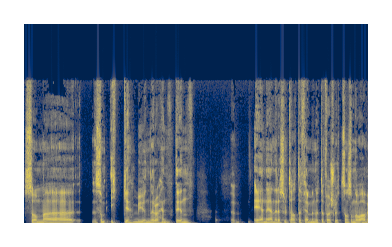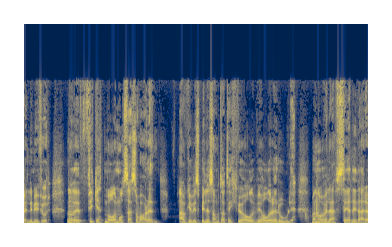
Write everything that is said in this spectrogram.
som, eh, som ikke begynner å hente inn 1-1-resultatet fem minutter før slutt, sånn som det var veldig mye i fjor. Når de fikk ett mål imot seg, så var det ja, ok, vi spiller samme taktikk, vi holder, vi holder det rolig. Men nå vil jeg se de der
